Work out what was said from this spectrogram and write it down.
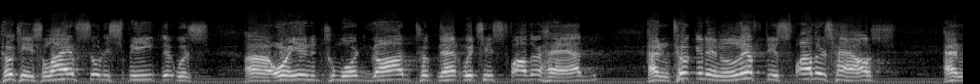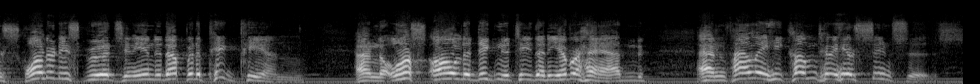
Took his life, so to speak, that was uh, oriented toward God, took that which his father had, and took it and left his father's house and squandered his goods and ended up at a pig pen and lost all the dignity that he ever had. And finally he come to his senses.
